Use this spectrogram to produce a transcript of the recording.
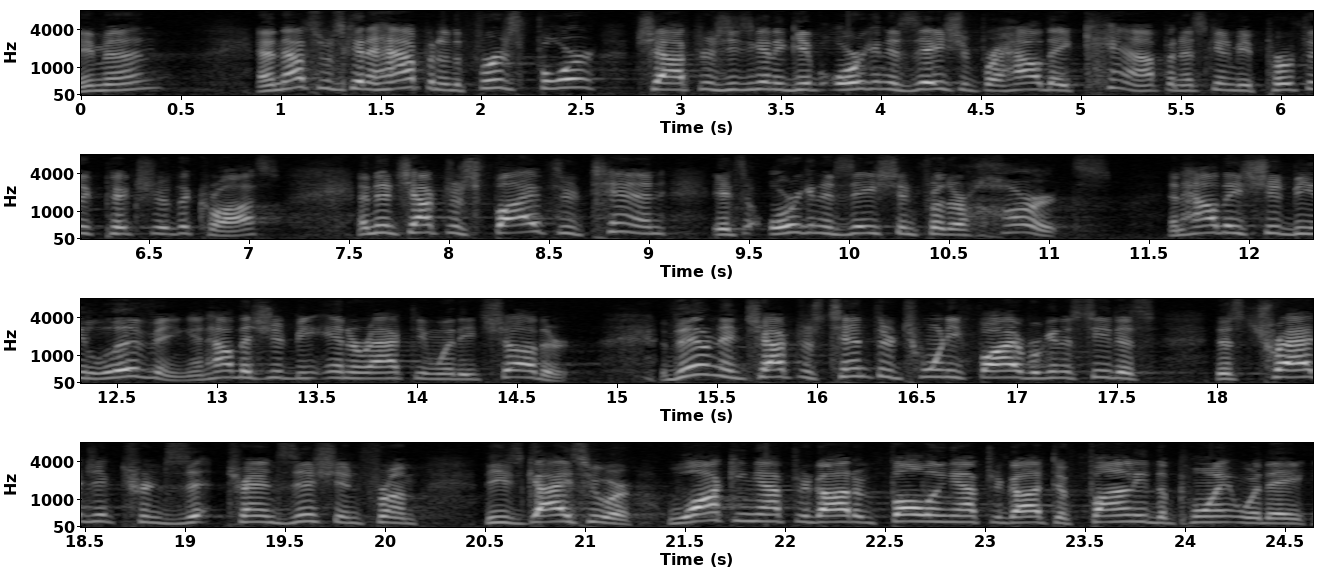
Amen? And that's what's going to happen. In the first four chapters, he's going to give organization for how they camp, and it's going to be a perfect picture of the cross. And then chapters 5 through 10, it's organization for their hearts and how they should be living and how they should be interacting with each other. Then in chapters 10 through 25, we're going to see this, this tragic transi- transition from these guys who are walking after God and following after God to finally the point where they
